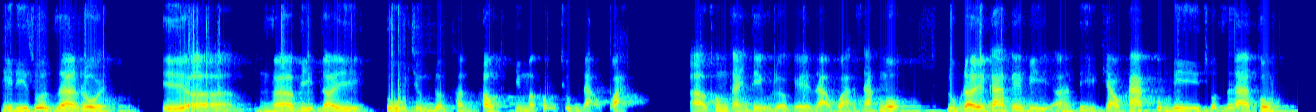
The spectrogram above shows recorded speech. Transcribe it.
khi đi xuất gia rồi thì uh, vị đấy tu chứng được thần thông nhưng mà không chứng đạo quả. Uh, không thành tựu được cái đạo quả giác ngộ. Lúc đấy các cái vị à, uh, tỷ kheo khác cũng đi xuất gia cùng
